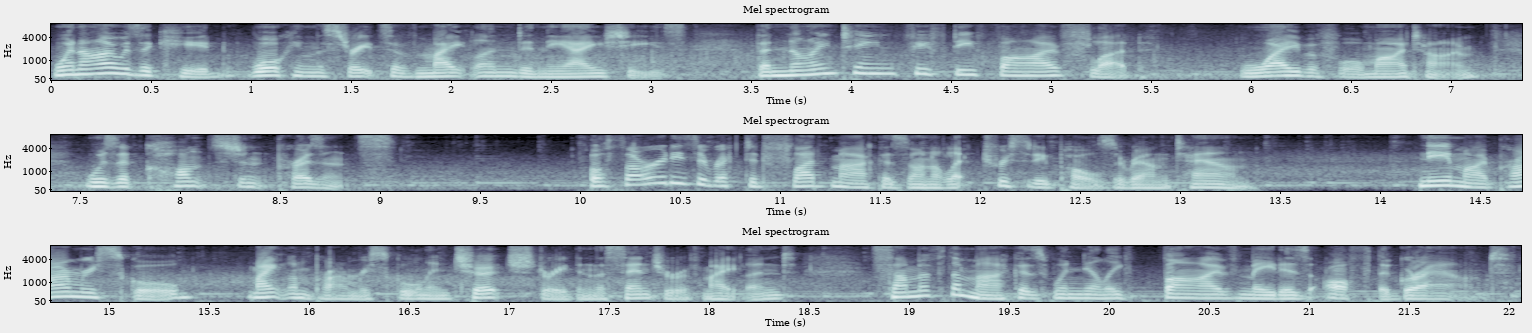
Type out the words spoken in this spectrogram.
When I was a kid walking the streets of Maitland in the 80s, the 1955 flood, way before my time, was a constant presence. Authorities erected flood markers on electricity poles around town. Near my primary school, Maitland Primary School in Church Street in the centre of Maitland, some of the markers were nearly five metres off the ground.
